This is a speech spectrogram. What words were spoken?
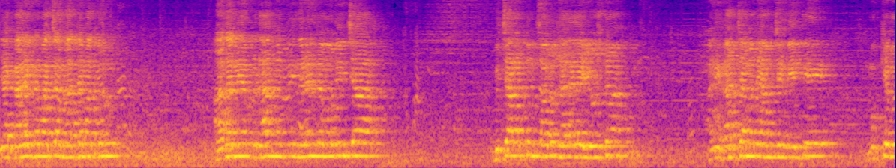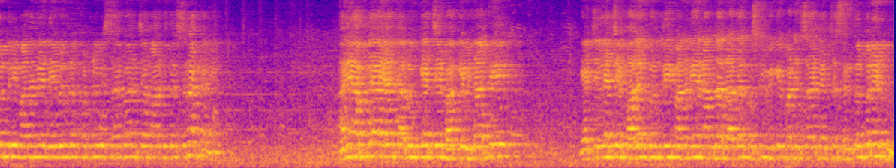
या कार्यक्रमाच्या माध्यमातून आदरणीय प्रधानमंत्री नरेंद्र मोदींच्या विचारातून चालू झालेल्या योजना आणि राज्यामध्ये आमचे नेते मुख्यमंत्री माननीय देवेंद्र फडणवीस साहेबांच्या मार्गदर्शनाखाली आणि आपल्या या तालुक्याचे भाग्य विधाते या जिल्ह्याचे पालकमंत्री माननीय नामदार राधाकृष्ण विखे पाटील साहेब यांच्या संकल्पनेतून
